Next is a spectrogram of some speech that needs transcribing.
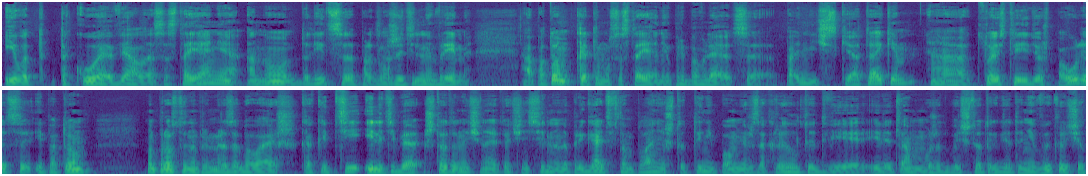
и вот такое вялое состояние, оно длится продолжительное время. А потом к этому состоянию прибавляются панические атаки, а, то есть ты идешь по улице, и потом ну, просто, например, забываешь, как идти, или тебя что-то начинает очень сильно напрягать в том плане, что ты не помнишь, закрыл ты дверь, или там, может быть, что-то где-то не выключил,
